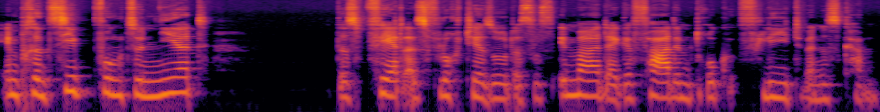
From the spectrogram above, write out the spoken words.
im Prinzip funktioniert das Pferd als Fluchttier so, dass es immer der Gefahr, dem Druck flieht, wenn es kann.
